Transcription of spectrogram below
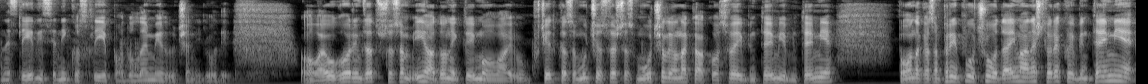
ne slijedi se niko slijepo od uleme učeni ljudi. Ovaj, ovo govorim zato što sam i ja donekle imao, ovaj, u početku kad sam učio sve što smo učili, onakako sve Ibn Temije, Ibn Temije, pa onda kad sam prvi put čuo da ima nešto rekao Ibn Temije,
